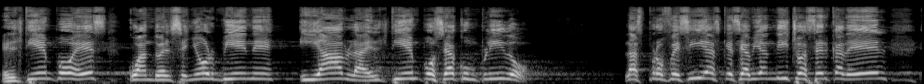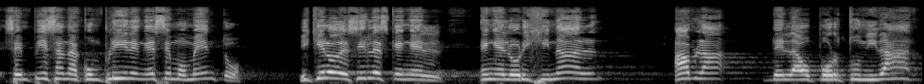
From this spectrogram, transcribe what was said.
El tiempo es cuando el Señor viene y habla, el tiempo se ha cumplido. Las profecías que se habían dicho acerca de él se empiezan a cumplir en ese momento. Y quiero decirles que en el, en el original habla de la oportunidad.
